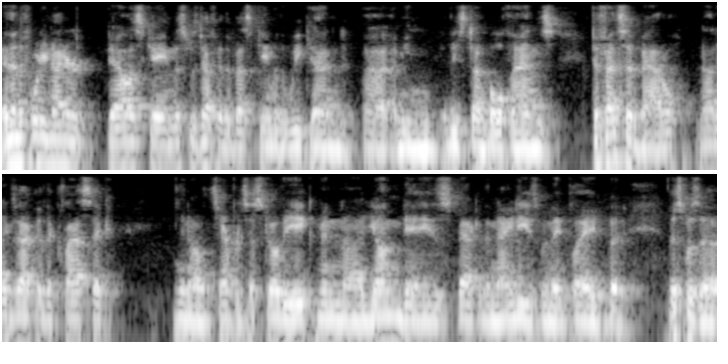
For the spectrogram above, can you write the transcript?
And then the 49er Dallas game. This was definitely the best game of the weekend. Uh, I mean, at least on both ends. Defensive battle, not exactly the classic, you know, San Francisco, the Aikman uh, Young days back in the 90s when they played, but this was a,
